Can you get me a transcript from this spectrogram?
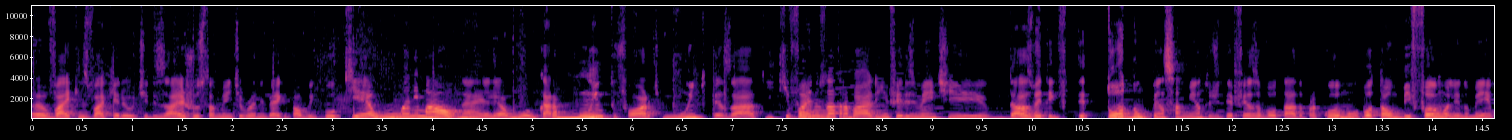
uh, o Vikings vai querer utilizar, é justamente o running back Dalvin Cook, que é um animal, né? Ele é um, um cara muito forte, muito pesado e que vai nos dar trabalho. Infelizmente, Dallas vai ter que ter todo um pensamento de defesa voltado para como botar um bifão ali no meio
